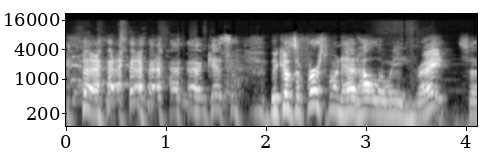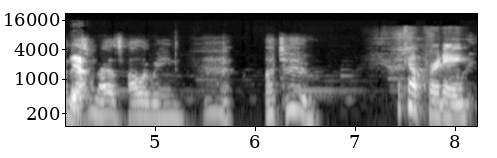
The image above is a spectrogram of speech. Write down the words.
I guess because the first one had Halloween, right? So this Yeah. one has Halloween a two. Look how pretty.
